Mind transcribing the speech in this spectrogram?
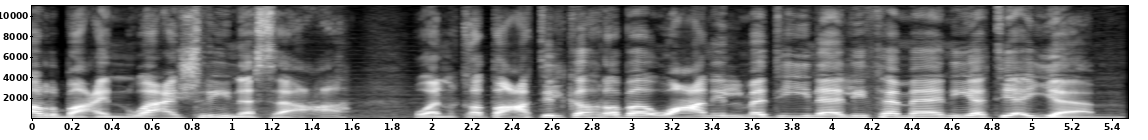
24 ساعة. وانقطعت الكهرباء عن المدينة لثمانية أيام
